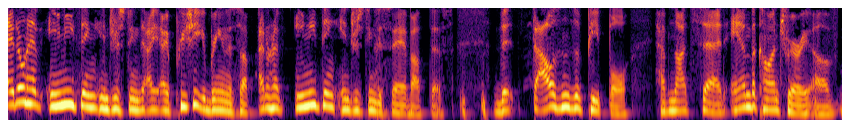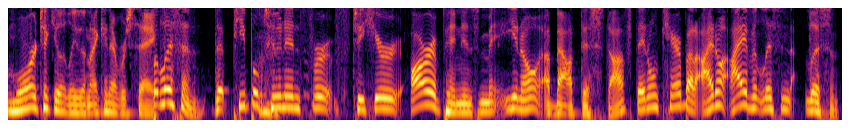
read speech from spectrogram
I don't have anything interesting. I, I appreciate you bringing this up. I don't have anything interesting to say about this that thousands of people have not said, and the contrary of more articulately than I can ever say. But listen, that people tune in for to hear our opinions. You know about this stuff. They don't care about it. I don't. I haven't listened. Listen,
